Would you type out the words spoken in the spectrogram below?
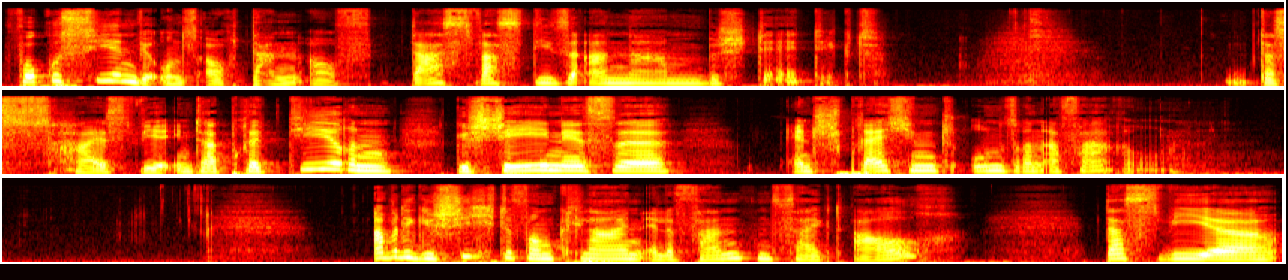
fokussieren wir uns auch dann auf das, was diese Annahmen bestätigt. Das heißt, wir interpretieren Geschehnisse entsprechend unseren Erfahrungen. Aber die Geschichte vom kleinen Elefanten zeigt auch, dass wir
